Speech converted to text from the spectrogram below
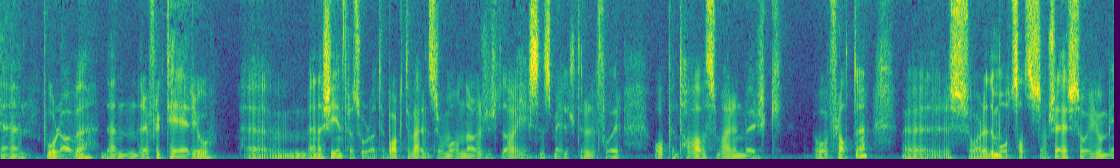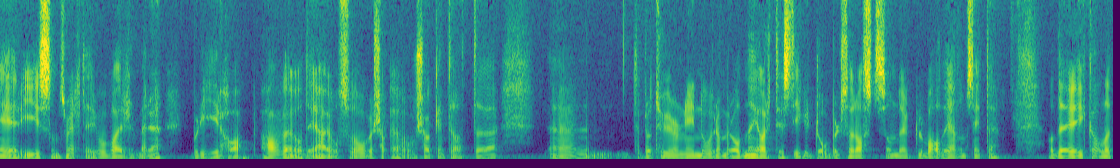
eh, Polhavet den reflekterer jo eh, energien fra sola tilbake til verdensrommet. Og når da isen smelter og du får åpent hav, som har en mørk overflate, eh, så er det det motsatte som skjer. Så jo mer is som smelter, jo varmere blir havet. Og det er jo også årsaken til at eh, temperaturen i nordområdene i Arktis stiger dobbelt så raskt som det globale gjennomsnittet. Og det ikke alle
